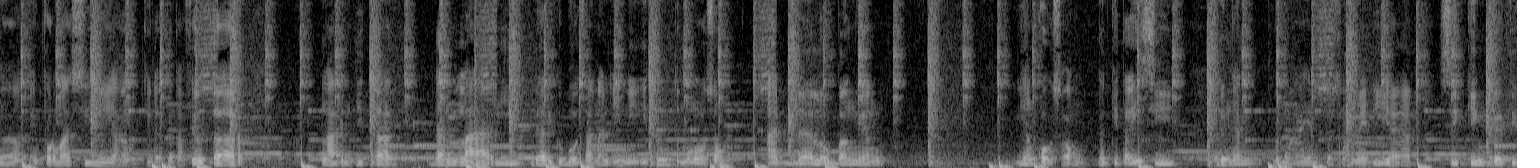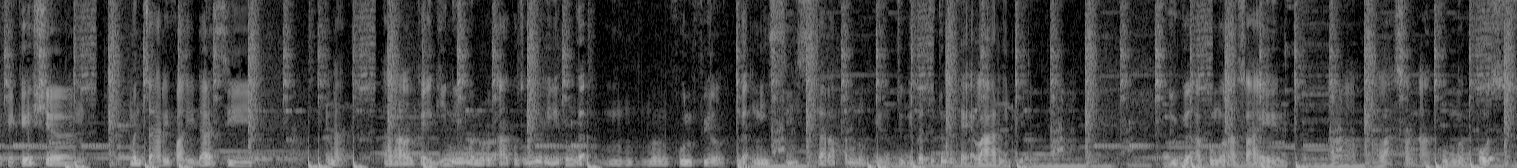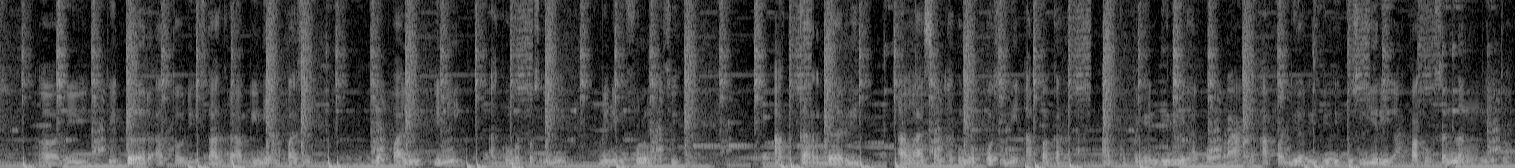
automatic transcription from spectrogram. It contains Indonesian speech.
uh, informasi yang tidak kita filter lari kita dan lari dari kebosanan ini itu untuk mengosong ada lubang yang yang kosong dan kita isi dengan bermain sosial media, seeking gratification, mencari validasi. Nah, hal-hal kayak gini menurut aku sendiri itu nggak memfulfill, nggak ngisi secara penuh gitu. Kita tuh cuma kayak lari gitu. Juga aku ngerasain uh, alasan aku ngepost uh, di Twitter atau di Instagram ini apa sih? Yang paling ini aku ngepost ini meaningful nggak sih? akar dari alasan aku ngepost ini apakah aku pengen dilihat orang apa dari diriku sendiri apa aku seneng gitu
